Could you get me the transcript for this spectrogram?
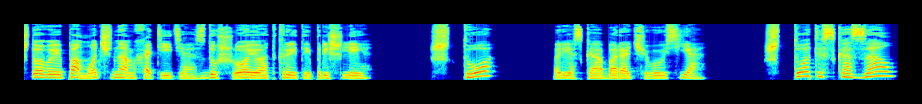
что вы помочь нам хотите, с душою открытой пришли». «Что?» — резко оборачиваюсь я. «Что ты сказал?»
